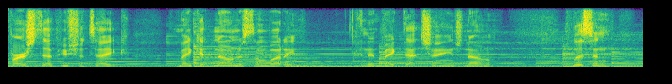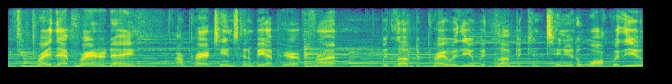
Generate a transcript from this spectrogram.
first step you should take. Make it known to somebody and then make that change known. Listen, if you prayed that prayer today, our prayer team's gonna be up here up front. We'd love to pray with you. We'd love to continue to walk with you.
